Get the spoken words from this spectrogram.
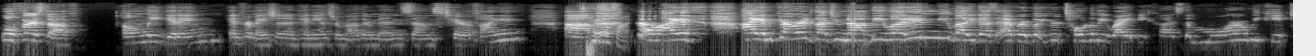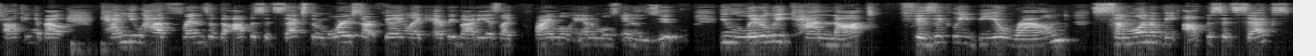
Well, first off, only getting information and opinions from other men sounds terrifying. Um, Terrifying. So I, I encourage that you not be what anybody does ever. But you're totally right because the more we keep talking about can you have friends of the opposite sex, the more I start feeling like everybody is like primal animals in a zoo. You literally cannot physically be around someone of the opposite sex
